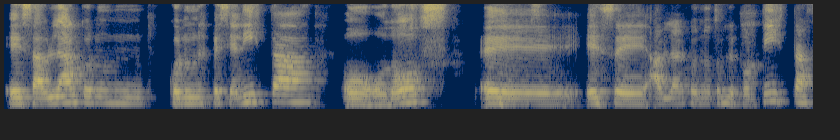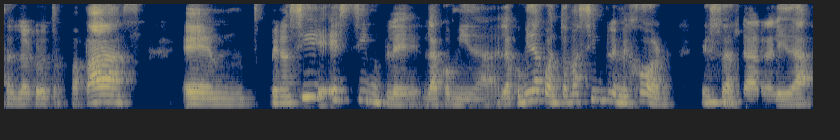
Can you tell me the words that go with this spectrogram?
es hablar con un, con un especialista o, dos, es hablar con otros deportistas, hablar con otros papás. Em, pero sí es simple la comida. La comida cuanto más simple mejor. Esa es la realidad.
